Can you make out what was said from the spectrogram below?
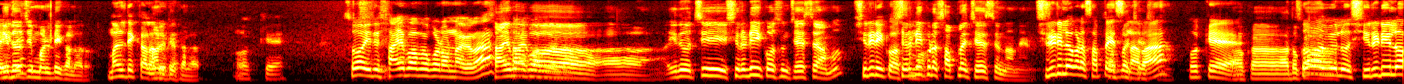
ఇది వచ్చి multi colour multi colour multi colour okay. So ఇది సాయిబాబా కూడా ఉన్నాయి కదా? సాయిబాబా ఇది వచ్చి షిరిడి కోసం చేసాము షిరిడి కోసం షిరిడి కూడా సప్లై చేస్తున్నాను నేను. షిరిడిలో కూడా సప్లై ఇస్తున్నారా ఓకే. సో వీళ్ళు షిరిడిలో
